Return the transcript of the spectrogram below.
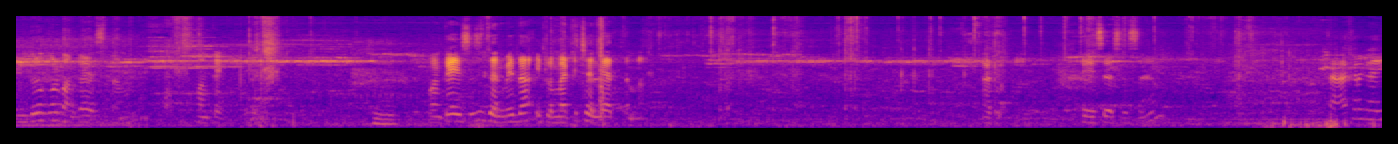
ఇందులో కూడా వంకాయ వేస్తాను. వంకాయ. వంకాయ వేసేసి దాని మీద ఇట్లా మట్టి చల్లేస్తున్నా అట్లా. వేసేసేసా. కాకరకాయ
